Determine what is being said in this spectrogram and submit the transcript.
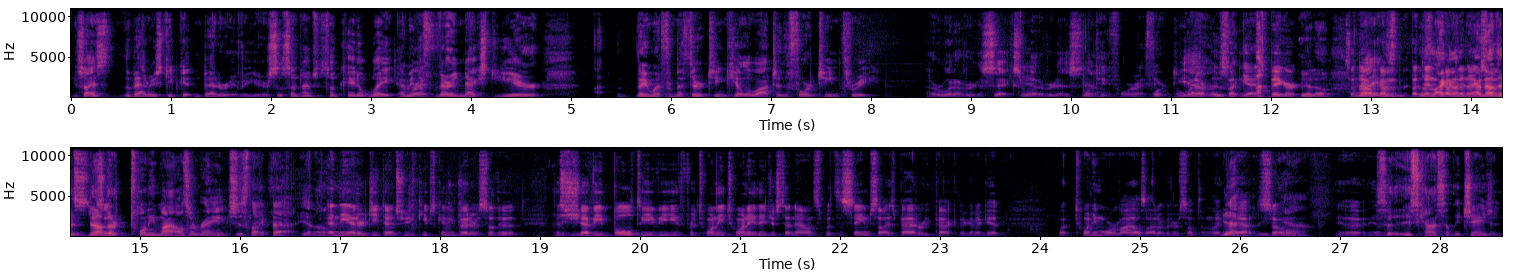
besides, the batteries keep getting better every year, so sometimes it's okay to wait. I mean, Right. the very next year, they went from the 13 kilowatt to the 14.3 or whatever to six or Yeah. whatever it is. you know. 14.4, I think. 14 or yeah, whatever. it was like yeah, it's bigger. You know, So now Right, come, but then like come the an- next another ones. So- another 20 miles of range, just like that. You know, and the energy density keeps getting better. So the the Mm-hmm. Chevy Bolt EV for 2020, they just announced with the same size battery pack, they're going to get what 20 more miles out of it or something like Yeah, that. So yeah. yeah, so it's constantly changing.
